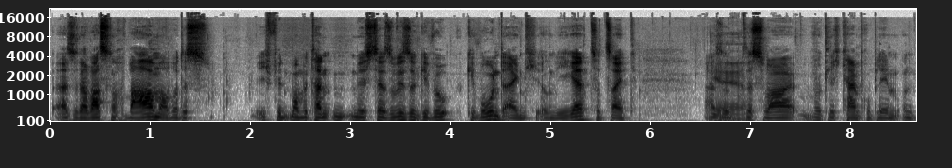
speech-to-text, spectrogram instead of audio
also da war es noch warm, aber das, ich finde momentan müsste ja sowieso gewo gewohnt eigentlich irgendwie, ja, zur Zeit. Also Ja, ja. das war wirklich kein Problem. Und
